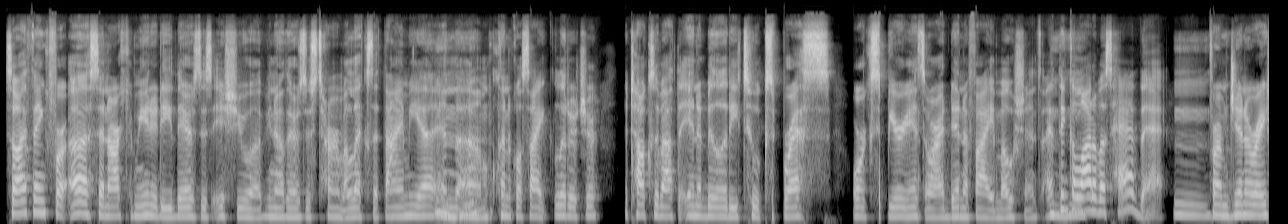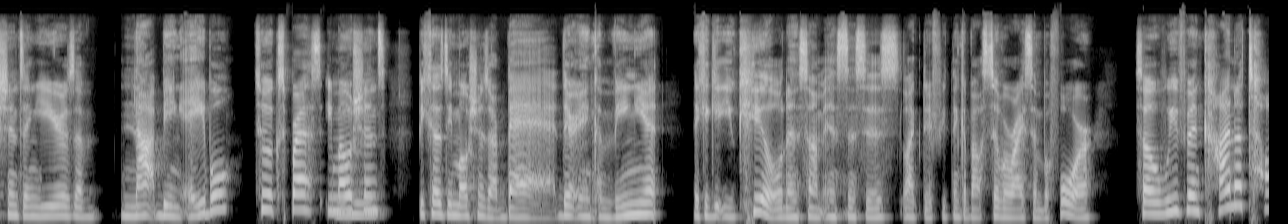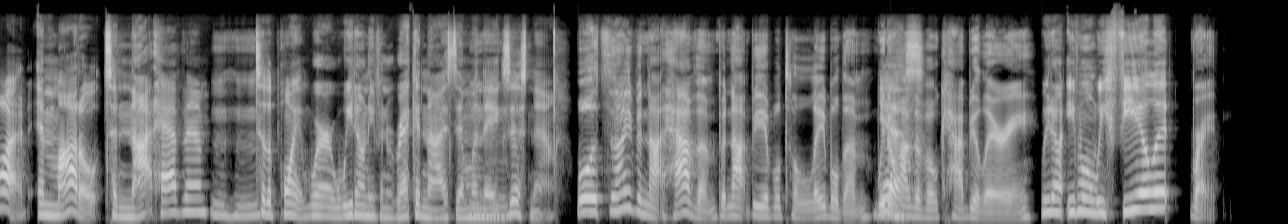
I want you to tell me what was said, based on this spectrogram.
So I think for us in our community, there's this issue of, you know, there's this term alexithymia in the Mhm. um, clinical psych literature that talks about the inability to express or experience or identify emotions. I think a Mhm. lot of us have that Mm. from generations and years of not being able to express emotions because emotions are bad. They're inconvenient. They could get you killed in some instances, like if you think about civil rights and before. So we've been kind of taught and modeled to not have them Mhm. to the point where we don't even recognize them when they Mhm. exist now. Well, it's not even not have them, but not be able to label them. We don't have the vocabulary. We don't even when we feel it. Right.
